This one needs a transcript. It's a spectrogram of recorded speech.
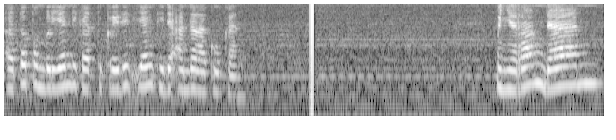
atau pembelian di kartu kredit yang tidak Anda lakukan. Penyerang dan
